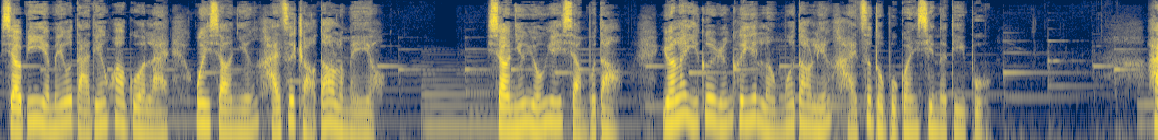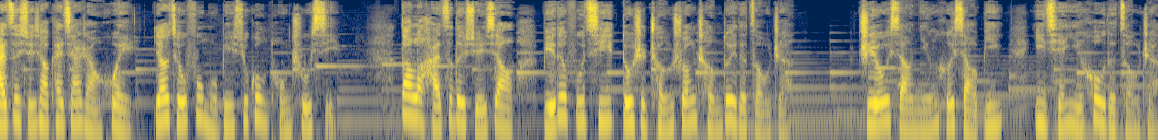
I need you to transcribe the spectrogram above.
小斌也没有打电话过来问小宁孩子找到了没有。小宁永远想不到，原来一个人可以冷漠到连孩子都不关心的地步。孩子学校开家长会，要求父母必须共同出席。到了孩子的学校，别的夫妻都是成双成对的走着，只有小宁和小斌一前一后的走着。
